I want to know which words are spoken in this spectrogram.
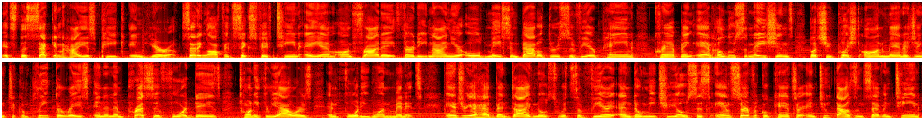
It's the second highest peak in Europe. Setting off at 6:15 a.m. on Friday, 39-year-old Mason battled through severe pain, cramping, and hallucinations, but she pushed on, managing to complete the race in an impressive 4 days, 23 hours, and 41 minutes. Andrea had been diagnosed with severe endometriosis and cervical cancer in 2017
